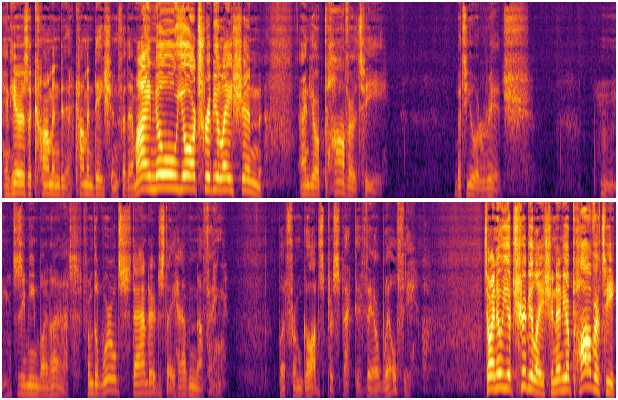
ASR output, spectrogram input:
And here's a commendation for them I know your tribulation and your poverty, but you are rich. Hmm, what does he mean by that? From the world's standards, they have nothing. But from God's perspective, they are wealthy. So I know your tribulation and your poverty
